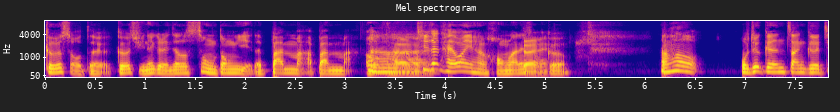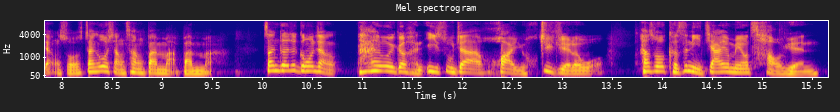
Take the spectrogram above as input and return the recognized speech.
歌手的歌曲，那个人叫做宋冬野的《斑马斑马》，OK，其实在台湾也很红了那首歌。然后我就跟张哥讲说，张哥我想唱《斑马斑马》，张哥就跟我讲，他用一个很艺术家的话语拒绝了我。他说：“可是你家又没有草原。”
